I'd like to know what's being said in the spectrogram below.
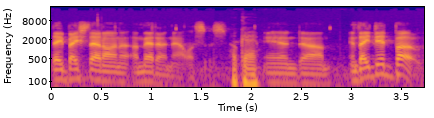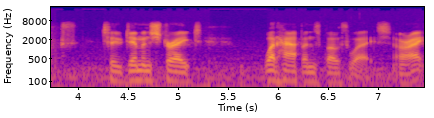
they based that on a, a meta-analysis. Okay. And um, and they did both to demonstrate what happens both ways. All right.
